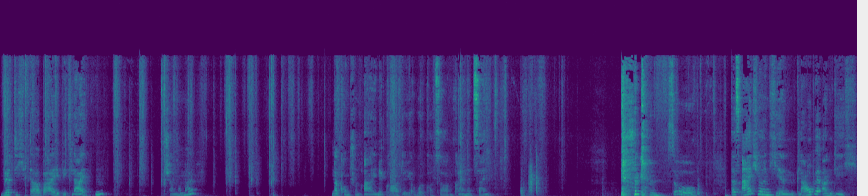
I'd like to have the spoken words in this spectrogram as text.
wird dich dabei begleiten? Schauen wir mal. Na komm schon, eine Karte. Ja, wollte gerade sagen, kann ja nicht sein. So, das Eichhörnchen, glaube an dich.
